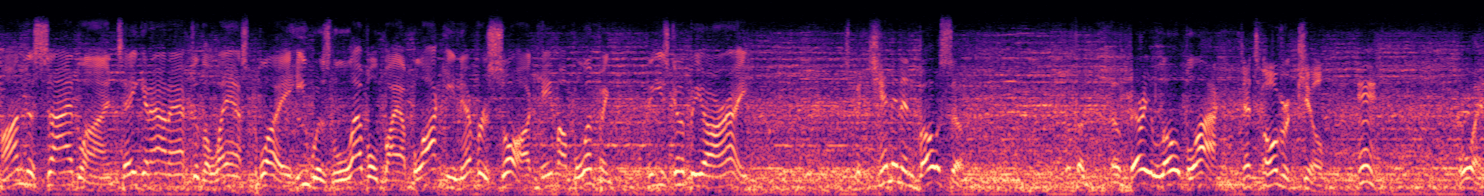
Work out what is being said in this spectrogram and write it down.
on the sideline, taken out after the last play. He was leveled by a block he never saw, came up limping. I think he's going to be all right. It's McKinnon and Boso with a, a very low block. That's overkill. Mm. Boy.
